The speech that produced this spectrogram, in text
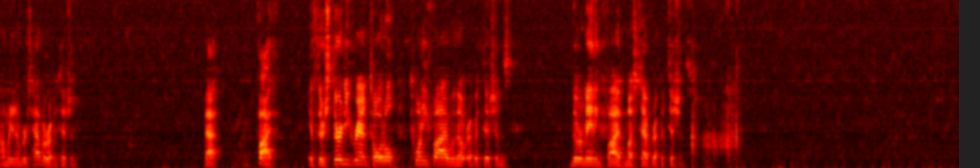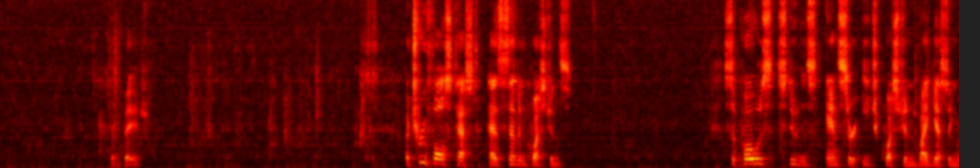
How many numbers have a repetition? Pat, 5. If there's 30 grand total, 25 without repetitions, the remaining five must have repetitions. Same page. A true-false test has seven questions. Suppose students answer each question by guessing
